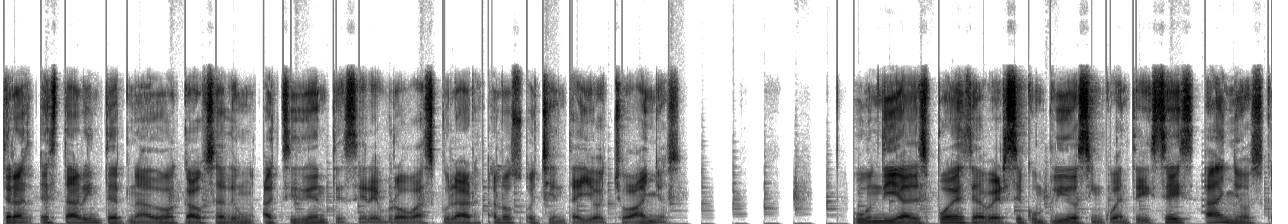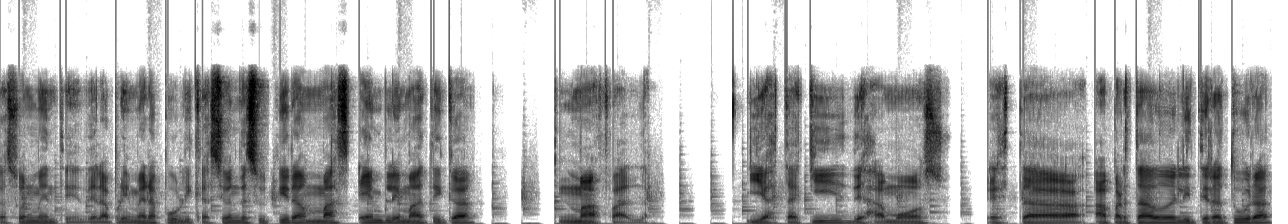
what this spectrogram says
tras estar internado a causa de un accidente cerebrovascular a los 88 años. Un día después de haberse cumplido 56 años casualmente de la primera publicación de su tira más emblemática Mafalda. Y hasta aquí dejamos este apartado de literatura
